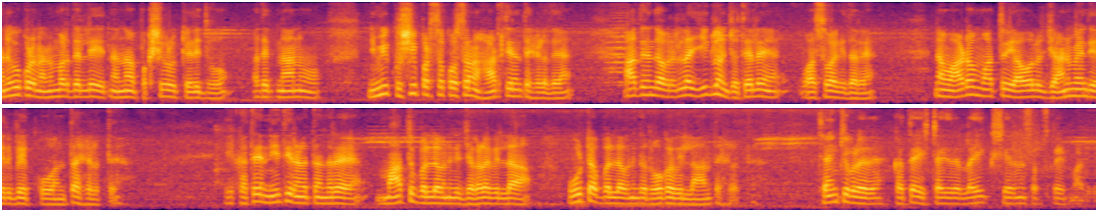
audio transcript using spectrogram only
ನನಗೂ ಕೂಡ ನನ್ನ ಮರದಲ್ಲಿ ನನ್ನ ಪಕ್ಷಿಗಳು ಕೇಳಿದ್ವು. ಅದಕ್ಕೆ ನಾನು ನಿಮಗೆ ಖುಷಿ ಪಡಿಸೋಕ್ಕೋಸ್ಕರ ನಾನು ಹಾಡ್ತೀನಿ ಅಂತ ಹೇಳಿದೆ. ಆದ್ದರಿಂದ ಅವರೆಲ್ಲ ಈಗಲೂ ನನ್ನ ಜೊತೆಯಲ್ಲೇ ವಾಸವಾಗಿದ್ದಾರೆ. ನಾವು ಆಡೋ ಮಾತು ಯಾವಾಗಲೂ ಜಾಣ್ಮೆಯಿಂದ ಇರಬೇಕು ಅಂತ ಹೇಳುತ್ತೆ. ಈ ಕಥೆ ನೀತಿ ಹೇಳುತ್ತಂದರೆ ಮಾತು ಬಲ್ಲವನಿಗೆ ಜಗಳವಿಲ್ಲ, ಊಟ ಬಲ್ಲವನಿಗೆ ರೋಗವಿಲ್ಲ ಅಂತ ಹೇಳುತ್ತೆ. ಥ್ಯಾಂಕ್ ಯುಗಳೇ ಕತೆ ಇಷ್ಟ ಆಗಿದ್ರೆ ಲೈಕ್ ಶೇರ್ ಸಬ್ಸ್ಕ್ರೈಬ್ ಮಾಡಿ.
